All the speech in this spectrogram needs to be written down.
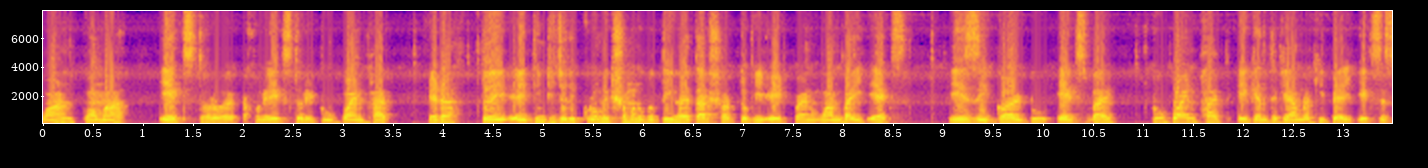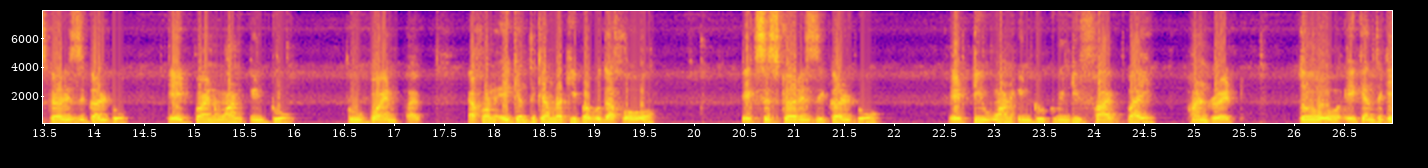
one comma x ধরো এখন এক্স ধরি টু পয়েন্ট ফাইভ এটা, তো এই তিনটি যদি ক্রমিক সমানুপাতি হয়, তার শর্ত কি? Eight point one by x is equal to x by two point five এখান থেকে আমরা কি পাই? X square is equal to eight point one two point five এখন এখান থেকে আমরা কি পাবো? দেখো x square is equal to eighty one into twenty five by hundred তো এখান থেকে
